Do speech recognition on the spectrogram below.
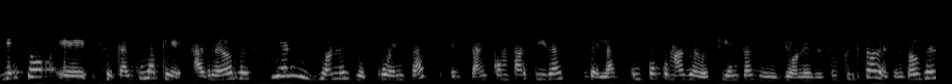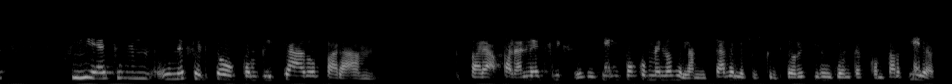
Y esto eh, se calcula que alrededor de 100 millones de cuentas están compartidas de las un poco más de 200 millones de suscriptores. Entonces, sí es un, un efecto complicado para, para, para Netflix, es decir, un poco menos de la mitad de los suscriptores tienen cuentas compartidas.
